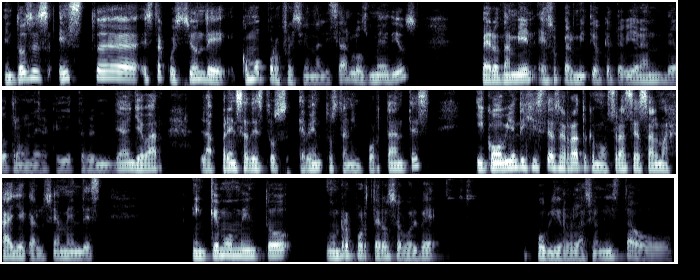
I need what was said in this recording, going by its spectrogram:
Entonces, esta, esta cuestión de cómo profesionalizar los medios, pero también eso permitió que te vieran de otra manera, que te permitieran llevar la prensa de estos eventos tan importantes. Y como bien dijiste hace rato que mostraste a Salma Hayek, a Lucía Méndez, ¿en qué momento un reportero se vuelve publirelacionista o,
